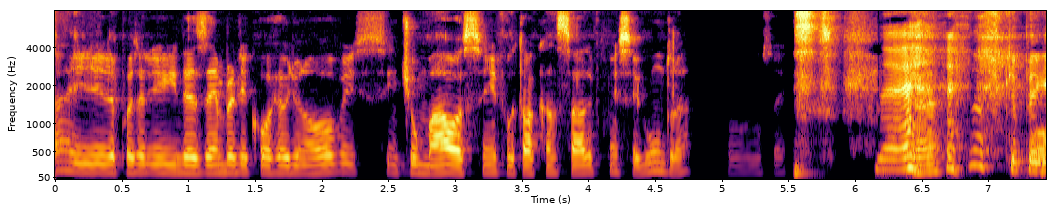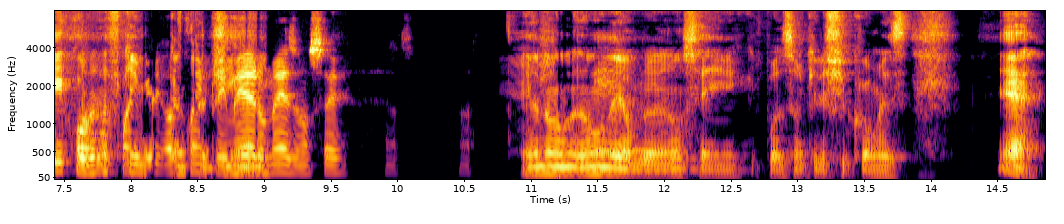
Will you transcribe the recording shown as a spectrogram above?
né? E depois ele, em dezembro ele correu de novo e se sentiu mal assim, falou que tava cansado e ficou em segundo, né? Ou não sei. Né? É, eu peguei Ou corona, ou ficou fiquei em, meio ou ficou em primeiro mesmo, não sei. Eu não, eu não É. lembro, eu não sei em que posição que ele ficou, mas. É,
